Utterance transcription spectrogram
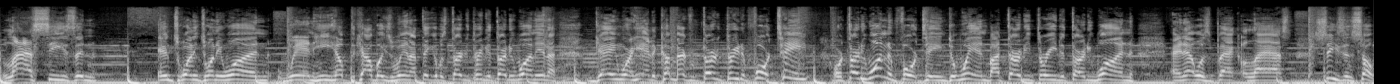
last season in 2021 when he helped the Cowboys win. I think it was 33 to 31 in a game where he had to come back from 33 to 14 or 31 to 14 to win by 33 to 31. And that was back last season. So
